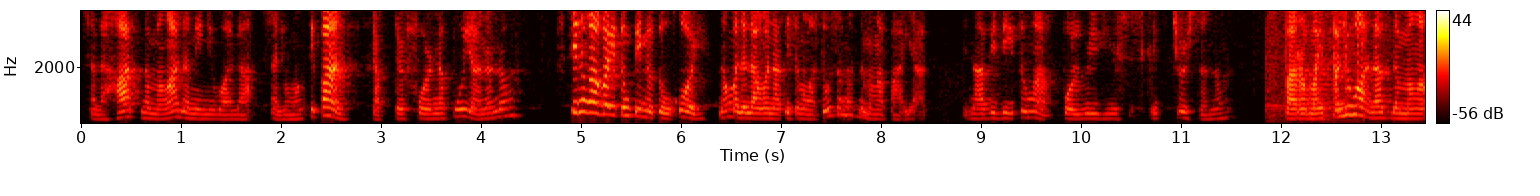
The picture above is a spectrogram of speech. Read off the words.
sa lahat ng mga naniniwala sa lumang tipan. Chapter 4 na po yan, ano? Sino nga ba itong tinutukoy? No, malalaman natin sa mga susunod na mga payat. Sinabi dito nga, Paul will use scriptures, ano? Para may paliwanag ng mga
